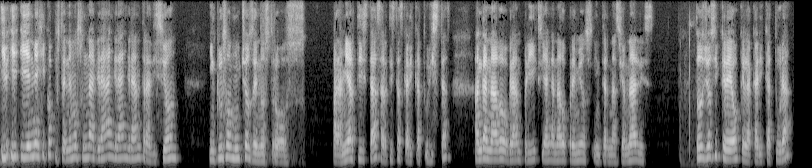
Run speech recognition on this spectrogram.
Y, y, en México, pues tenemos una gran, gran, gran tradición. Incluso muchos de nuestros, para mí, artistas, artistas caricaturistas, han ganado Grand Prix y han ganado premios internacionales. Entonces yo sí creo que la caricatura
